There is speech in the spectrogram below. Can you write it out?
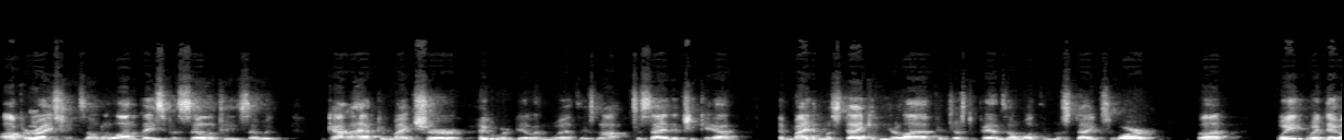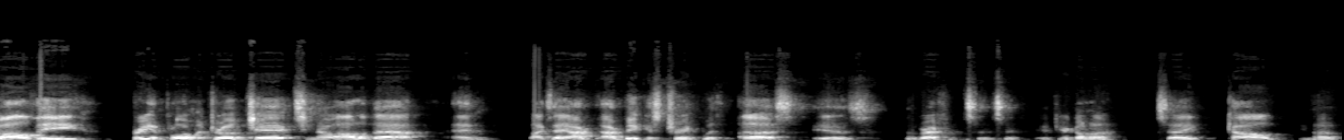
operations on a lot of these facilities. So we kind of have to make sure who we're dealing with. It's not to say that you can't have made a mistake in your life. It just depends on what the mistakes were. But we we do all the pre-employment drug checks, you know, all of that. And like I say, our, our biggest trick with us is the references. If, if you're going to say, call, you know,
